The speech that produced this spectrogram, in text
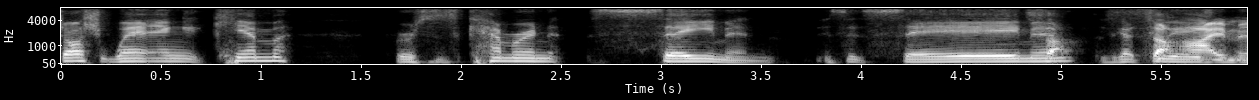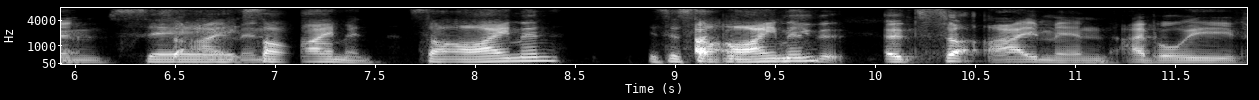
Josh Wang Kim versus Cameron Saaiman. Is it Saaiman? Sa- He's got two Simon. Say- Simon. Simon. Is it Simon? It. It's Simon, I believe.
